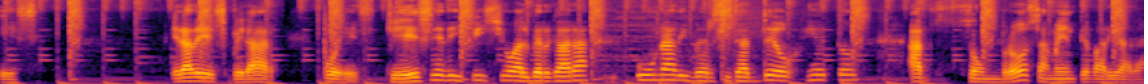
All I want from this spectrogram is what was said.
ese. Era de esperar, pues, que ese edificio albergara una diversidad de objetos asombrosamente variada.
